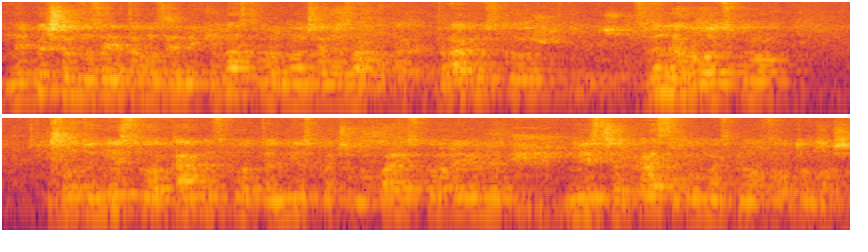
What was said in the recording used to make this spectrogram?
Найбільше музеїв та музейних кімнат створено в навчальних закладах Драківського, Звенигородського, Золотоніського, Кам'янського, Тальмівського, Чорнобаївського районів, міст Черкаси, Уманського, Золотоноша.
